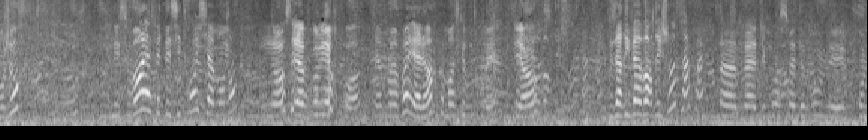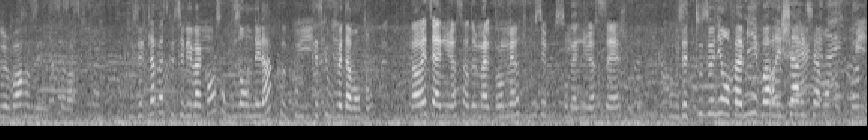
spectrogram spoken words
Bonjour. Vous venez souvent à la fête des citrons ici à Menton Non, c'est la première fois. C'est la première fois. Et alors, comment est-ce que vous trouvez Bien. Vous arrivez à voir des choses là Euh, bah, du coup, on se met debout mais pour mieux voir, mais ça va. Vous êtes là parce que c'est les vacances, on vous a emmené là Qu'est-ce que vous faites à Menton Bah ouais, c'est l'anniversaire de ma grand-mère, du coup, c'est pour son anniversaire. Vous êtes tous venus en famille voir les chars ici à Menton Oui.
